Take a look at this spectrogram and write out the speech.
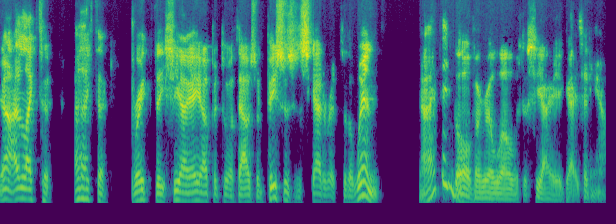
yeah, I'd like to I'd like to break the CIA up into a thousand pieces and scatter it to the wind. Now that didn't go over real well with the CIA guys anyhow.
